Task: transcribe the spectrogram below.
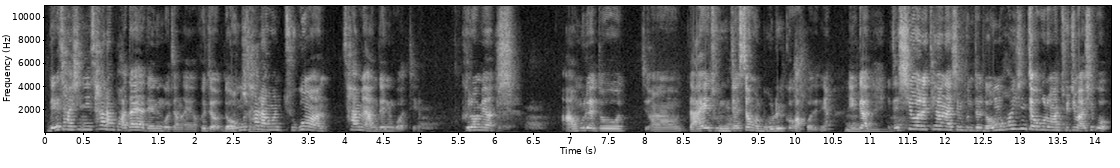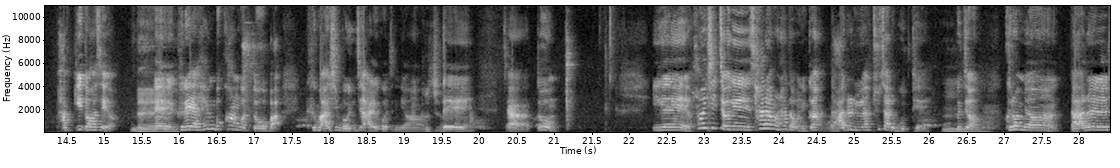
내 자신이 사랑 받아야 되는 거잖아요. 그죠? 너무 그쵸. 사랑은 주고만 살면 안 되는 것 같아요. 그러면 아무래도 어, 나의 존재성을 모를 것 같거든요. 그러니까 음. 이제 10월에 태어나신 분들 너무 헌신적으로만 주지 마시고 받기도 하세요. 네. 네, 그래야 행복한 것도 막 그 맛이 뭔지 알거든요. 그렇죠. 네. 자, 또 이게 헌신적인 사랑을 하다 보니까 나를 위한 투자를 못 해. 음. 그죠? 그러면 나를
